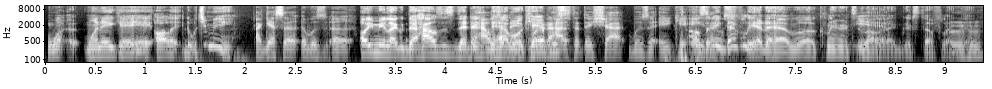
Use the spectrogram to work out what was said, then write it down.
One, one AKA? All what you mean? I guess uh, it was. Uh, Oh, you mean like the houses that the they, house they that have they, on one of the house that they shot was an AKA's Oh, so they house. definitely had to have uh, clearance and all Yeah. that good stuff like Mhm. that.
